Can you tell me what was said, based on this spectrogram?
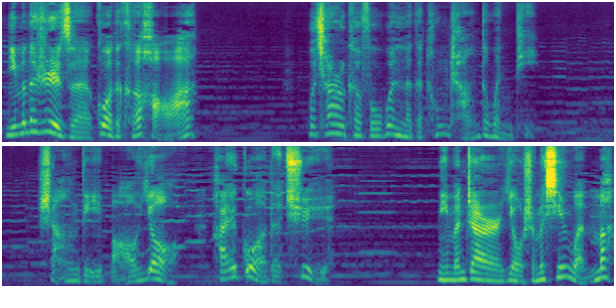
你们的日子过得可好啊？我乔尔科夫问了个通常的问题。上帝保佑，还过得去。你们这儿有什么新闻吗？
